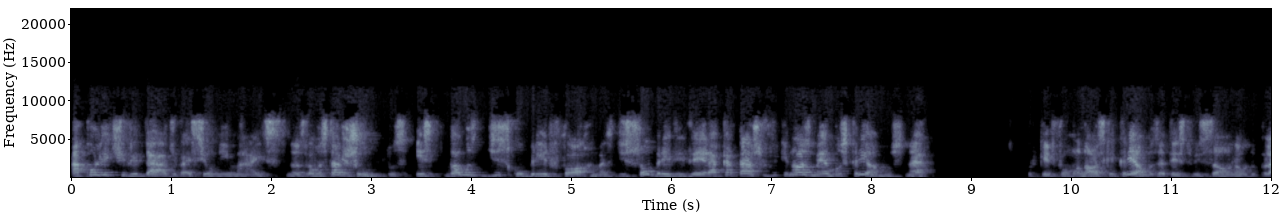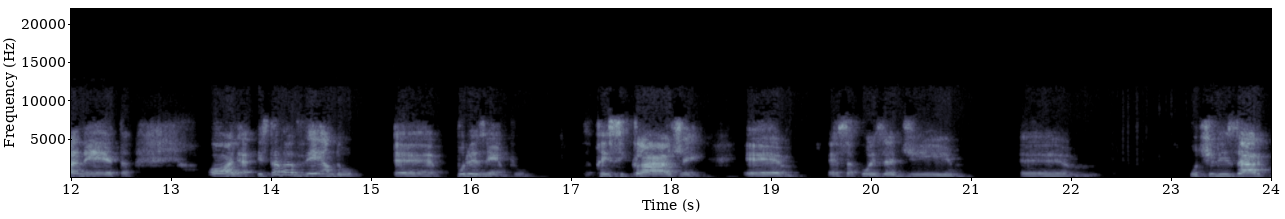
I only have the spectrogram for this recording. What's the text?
a coletividade vai se unir mais, nós vamos estar juntos, e vamos descobrir formas de sobreviver à catástrofe que nós mesmos criamos, né? Porque fomos nós que criamos a destruição do planeta. Olha, estava vendo, é, por exemplo, reciclagem, é, essa coisa de é, utilizar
